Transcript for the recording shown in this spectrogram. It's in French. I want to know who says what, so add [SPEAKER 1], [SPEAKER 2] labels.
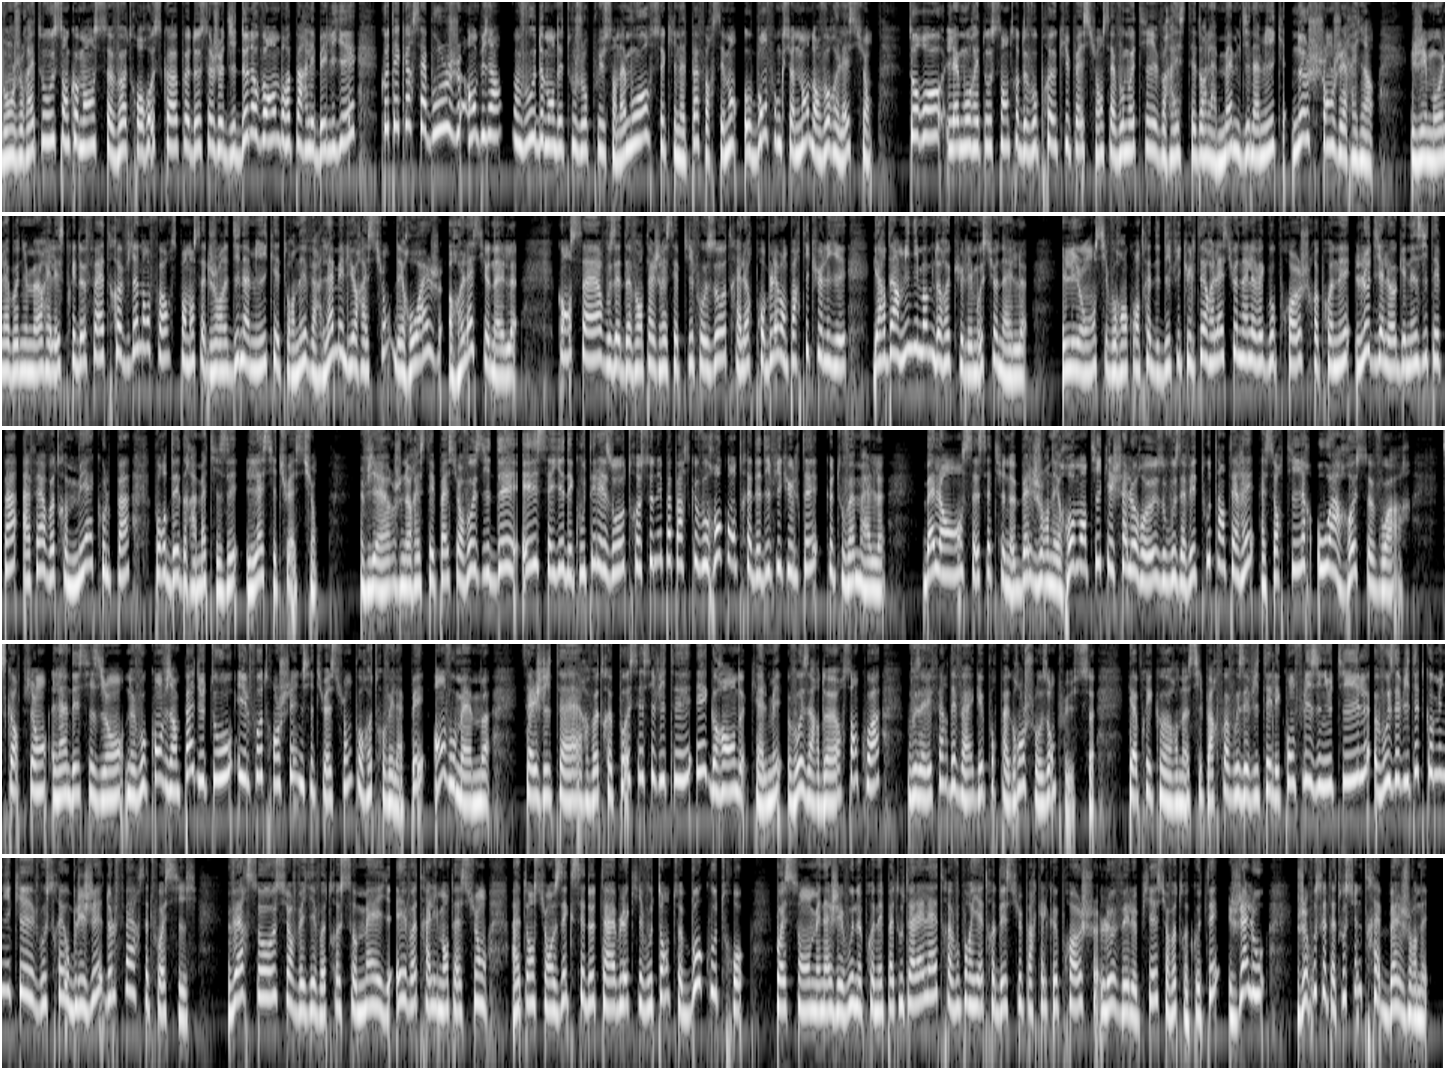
[SPEAKER 1] Bonjour à tous, on commence votre horoscope de ce jeudi 2 novembre par les béliers. Côté cœur, ça bouge en bien. Vous demandez toujours plus en amour, ce qui n'aide pas forcément au bon fonctionnement dans vos relations. Taureau, l'amour est au centre de vos préoccupations, ça vous motive, restez dans la même dynamique, ne changez rien. Gémeaux, la bonne humeur et l'esprit de fête reviennent en force pendant cette journée dynamique et tournée vers l'amélioration des rouages relationnels. Cancer, vous êtes davantage réceptif aux autres et à leurs problèmes en particulier. Gardez un minimum de recul émotionnel. Lion, si vous rencontrez des difficultés relationnelles avec vos proches, reprenez le dialogue et n'hésitez pas à faire votre mea culpa pour dédramatiser la situation. Vierge, ne restez pas sur vos idées et essayez d'écouter les autres. Ce n'est pas parce que vous rencontrez des difficultés que tout va mal. Balance, c'est une belle journée romantique et chaleureuse où vous avez tout intérêt à sortir ou à recevoir. Scorpion, l'indécision ne vous convient pas du tout, il faut trancher une situation pour retrouver la paix en vous-même. Sagittaire, votre possessivité est grande, calmez vos ardeurs, sans quoi vous allez faire des vagues pour pas grand-chose en plus. Capricorne, si parfois vous évitez les conflits inutiles, vous évitez de communiquer, vous serez obligé de le faire cette fois-ci. Verseau, surveillez votre sommeil et votre alimentation. Attention aux excès de table qui vous tentent beaucoup trop. Poisson, ménagez-vous, ne prenez pas tout à la lettre. Vous pourriez être déçu par quelques proches. Levez le pied sur votre côté jaloux. Je vous souhaite à tous une très belle journée.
